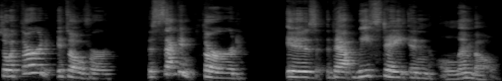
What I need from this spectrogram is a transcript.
so a third it's over. The second third is that we stay in limbo.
